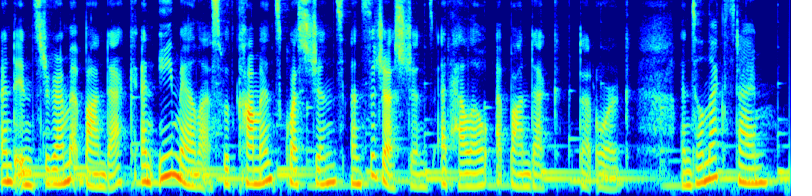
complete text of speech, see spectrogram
and Instagram at Bondec, and email us with comments, questions, and suggestions at hello at bondec.org. Until next time.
